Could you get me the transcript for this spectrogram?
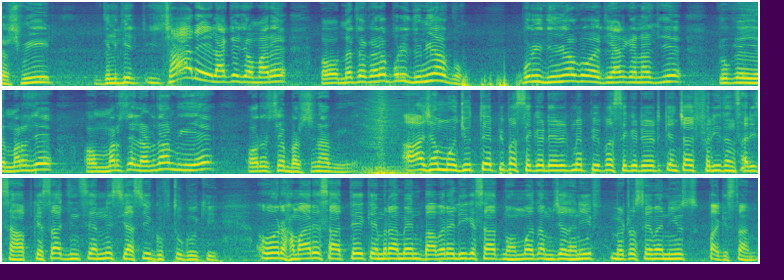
कश्मीर गिलगित सारे इलाके जो हमारे, और मैं तो कह रहा हूँ पूरी दुनिया को, पूरी दुनिया को एहतियात करना चाहिए, क्योंकि ये मर्ज है। और मर से लड़ना भी है और उससे बचना भी है। आज हम मौजूद थे पीपल्स सेक्रेटेरिएट में। पीपल्स सेक्रेटेरिएट के इंचार्ज फरीद अंसारी साहब के साथ, जिनसे हमने सियासी गुफ्तु की। और हमारे साथ थे कैमरामैन बाबर अली के साथ Mohammad Amjad Hanif, Metro Seven News, Pakistan.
